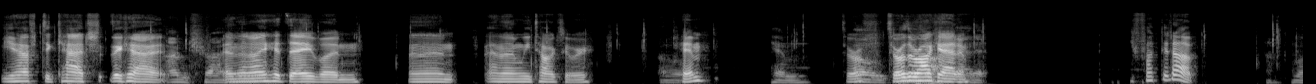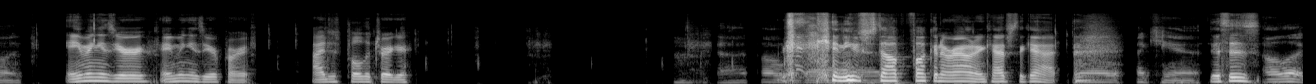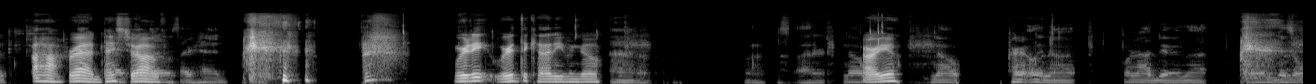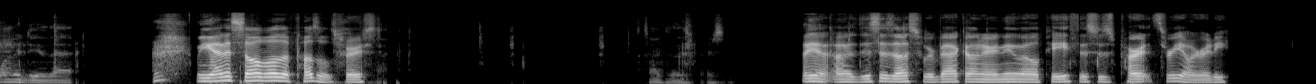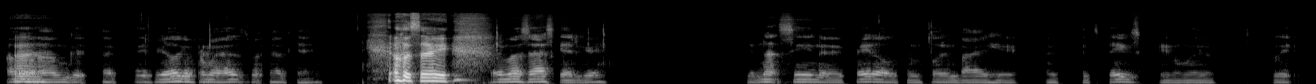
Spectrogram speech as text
you have to catch the cat, I'm trying. and then I hit the A button, and then and then we talk to her. Oh, Him? Him. Throw Oh, throw the rock at him. it. You fucked it up. Oh, come on. Aiming is your aiming is your part. I just pull the trigger. Oh my god. Oh Can you stop fucking around and catch the cat? No, I can't. This is Oh look. ah rad. I Nice That job. was our head. Where'd he, where'd the cat even go? I don't know. Going up this ladder. No. Are you? No. Apparently not. We're not doing that. Aaron doesn't want to do that. We gotta solve all the puzzles first. Let's talk to this person. But yeah, uh, this is us. We're back on our new LP. This is part three already. Oh, Uh, I'm good. If you're looking for my husband, okay. oh, sorry. But I must ask, Edgar. You have not seen a cradle come floating by here. It's Big's cradle, man. Wait,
